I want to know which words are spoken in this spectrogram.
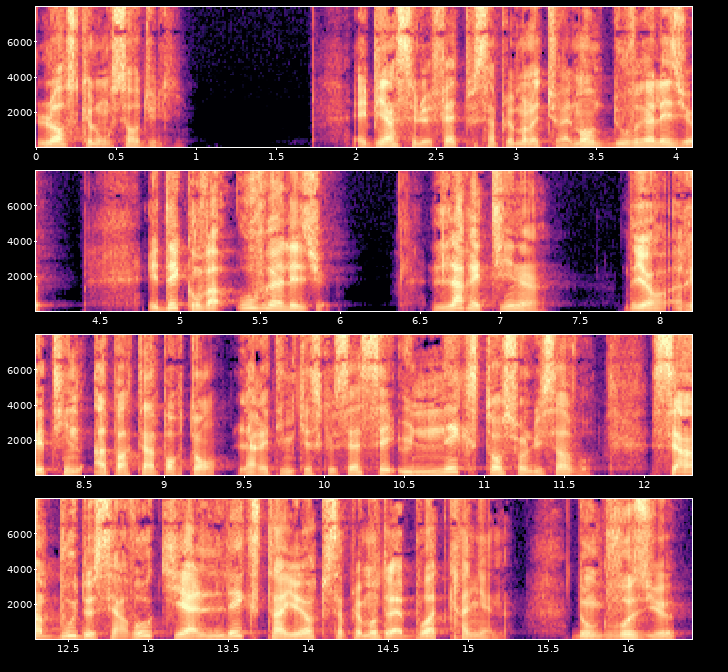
lorsque l'on sort du lit? Eh bien, c'est le fait tout simplement naturellement d'ouvrir les yeux. Et dès qu'on va ouvrir les yeux, la rétine, d'ailleurs, rétine, à part important, la rétine, qu'est-ce que c'est? C'est une extension du cerveau. C'est un bout de cerveau qui est à l'extérieur tout simplement de la boîte crânienne. Donc vos yeux,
